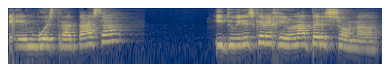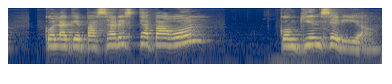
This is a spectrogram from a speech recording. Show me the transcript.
en vuestra casa y tuvierais que elegir una persona con la que pasar ese apagón, ¿con quién sería?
